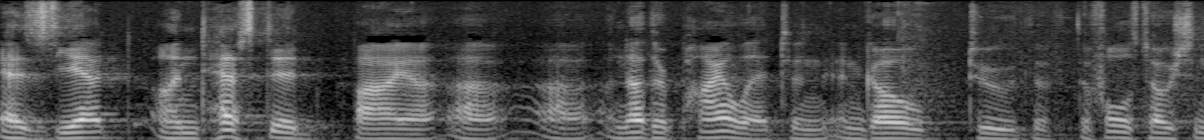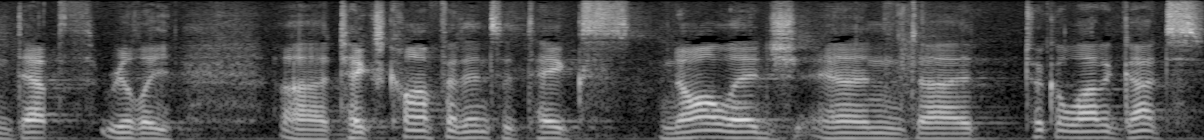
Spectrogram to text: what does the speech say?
as yet untested by a, a, another pilot and, and go to the, the fullest ocean depth really uh, it takes confidence, it takes knowledge, and uh, took a lot of guts.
